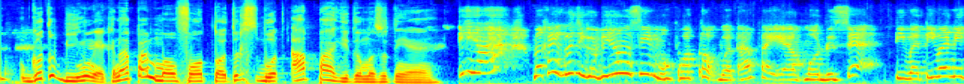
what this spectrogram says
gue tuh bingung ya kenapa mau foto terus buat apa gitu maksudnya Iya, makanya gue juga bingung sih mau foto buat apa ya. Modusnya tiba-tiba nih,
